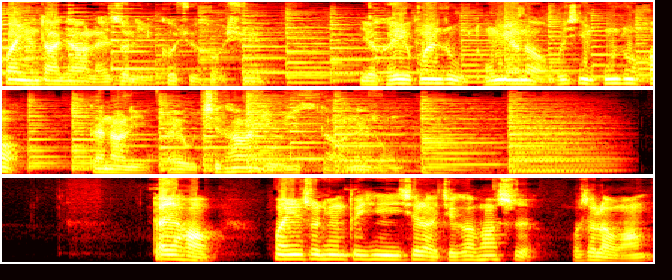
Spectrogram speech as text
欢迎大家来这里各取所需，也可以关注同名的微信公众号，在那里还有其他有意思的内容。大家好，欢迎收听最新一期的极客方式，我是老王。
